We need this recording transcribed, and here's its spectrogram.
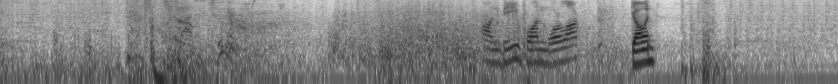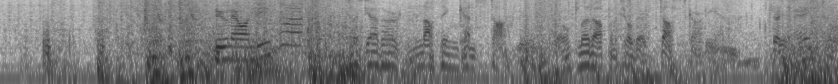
you. That's two. On B, one warlock. Going. Two now on B. Together, nothing can stop you. Don't let up until they're dust, Guardian. Checking This isn't over.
